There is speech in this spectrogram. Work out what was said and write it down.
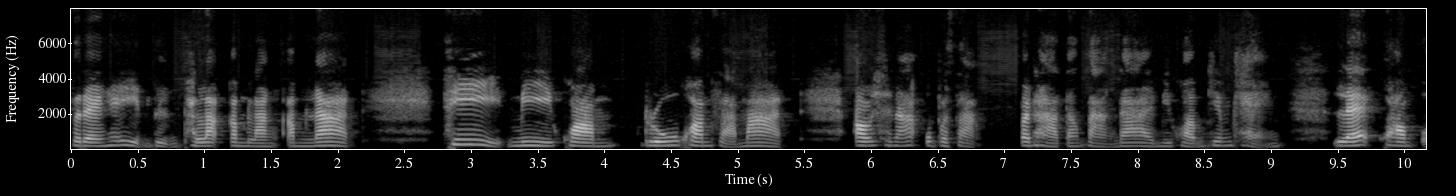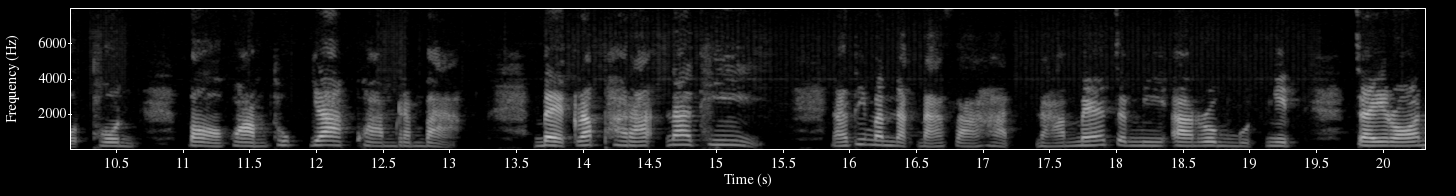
แสดงให้เห็นถึงพละกำลังอำนาจ ที่มีความรู้ความสามารถ เอาชนะอุปสรรคปัญหาต่างๆ ได้ มีความเข้มแข็ง และความอดทน ต่อความทุกข์ยากความลำบาก แบกรับภาระหน้าที่นะที่มันหนักหนาสาหัสนะแม้จะมีอารมณ์หงุดหงิดใจร้อน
